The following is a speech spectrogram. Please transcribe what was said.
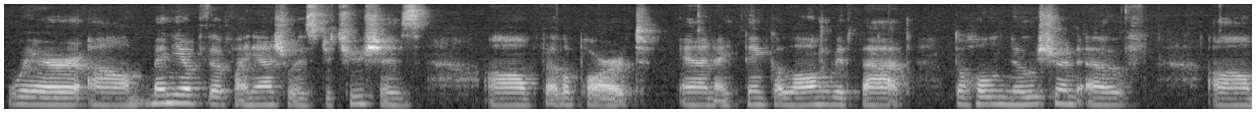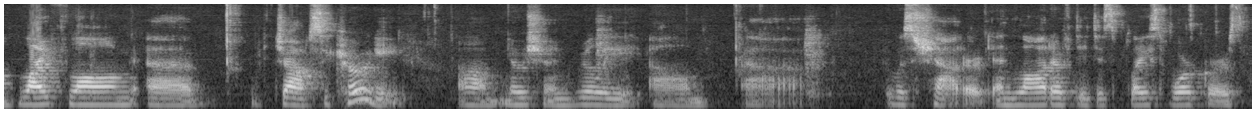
where um, many of the financial institutions uh, fell apart. And I think along with that, the whole notion of um, lifelong uh, job security um, notion really um, uh, was shattered, and a lot of the displaced workers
